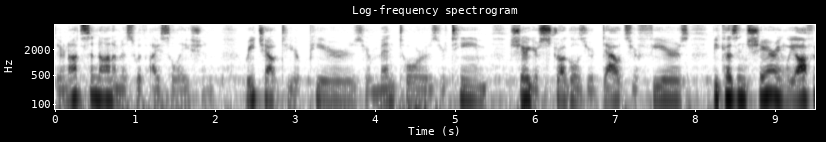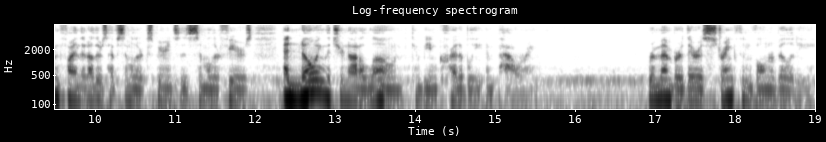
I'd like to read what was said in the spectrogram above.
they're not synonymous with isolation. Reach out to your peers, your mentors, your team. Share your struggles, your doubts, your fears, because in sharing, we often find that others have similar experiences, similar fears, and knowing that you're not alone can be incredibly empowering. Remember, there is strength in vulnerability,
